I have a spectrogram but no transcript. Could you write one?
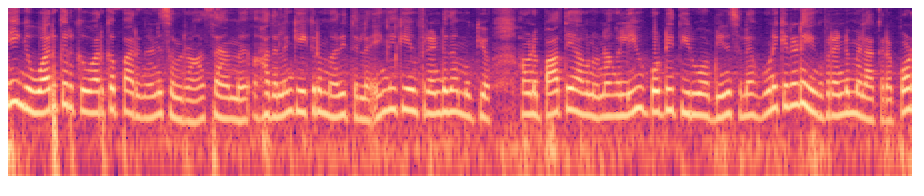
ஏய் இங்கே ஒர்க் இருக்குது ஒர்க்கை பாருங்கன்னு சொல்கிறான் சாம். அதெல்லாம் கேட்குற மாதிரி தெரியல. எங்களுக்கு என் ஃப்ரெண்டு தான் முக்கியம். அவனை பார்த்தே ஆகணும். நாங்கள் லீவ் போட்டே தீருவோம் அப்படின்னு சொல்ல உனக்கு என்னடா எங்கள் ஃப்ரெண்டு மேலே ஆக்கிற? போட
